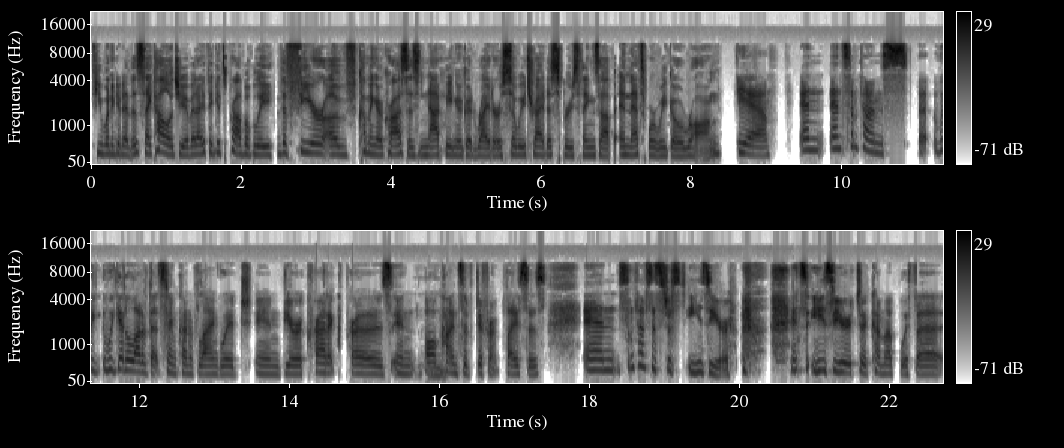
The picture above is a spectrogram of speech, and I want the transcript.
if you want to get into the psychology of it, I think it's probably the fear of coming across as not being a good writer. So we try to spruce things up and that's where we go wrong. Yeah. And and sometimes uh, we we get a lot of that same kind of language in bureaucratic prose in mm. all kinds of different places, and sometimes it's just easier. it's easier to come up with a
